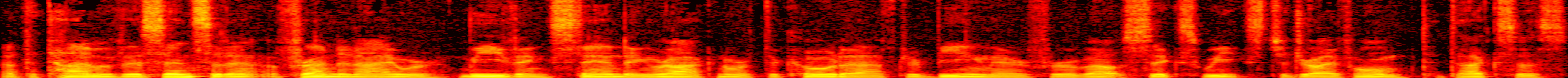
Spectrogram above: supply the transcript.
At the time of this incident, a friend and I were leaving Standing Rock, North Dakota after being there for about six weeks to drive home to Texas.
